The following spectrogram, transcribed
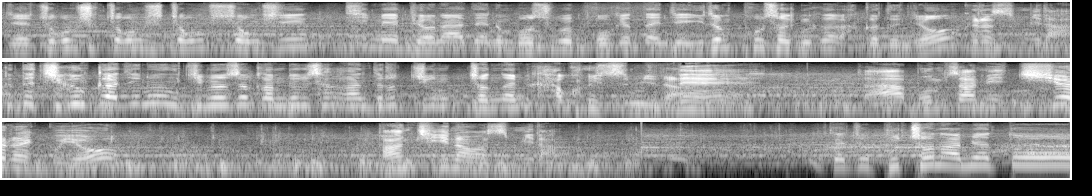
이제 조금씩 조금씩 조금씩 조금씩 팀의 변화되는 모습을 보겠다 이제 이런 포석인 것 같거든요. 그렇습니다. 근데 지금까지는 김현석 감독이 생각한 대로 지금 전남이 가고 있습니다. 네. 자, 몸싸움이 치열했고요. 반칙이 나왔습니다. 그러니까 부천하면 또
